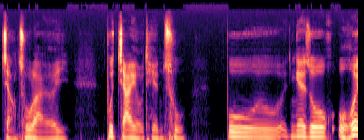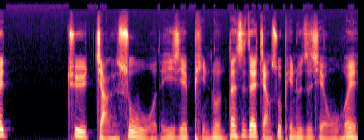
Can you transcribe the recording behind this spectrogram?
讲出来而已，不加油添醋，不应该说我会去讲述我的一些评论，但是在讲述评论之前，我会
